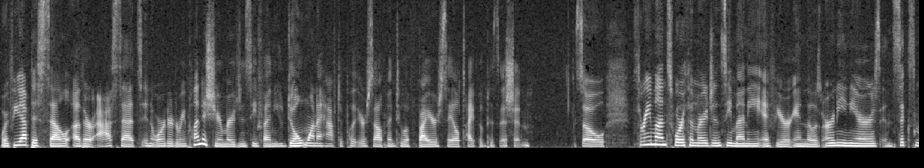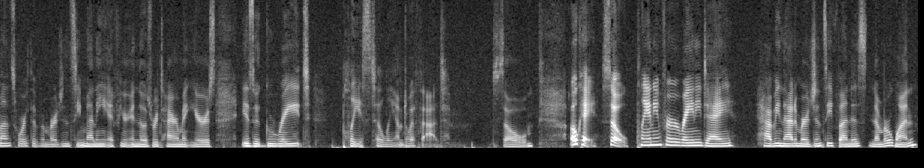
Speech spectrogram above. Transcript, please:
or if you have to sell other assets in order to replenish your emergency fund, you don't want to have to put yourself into a fire sale type of position. So, three months worth emergency money if you're in those earning years, and six months worth of emergency money if you're in those retirement years is a great place to land with that. So, okay, so planning for a rainy day, having that emergency fund is number one.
